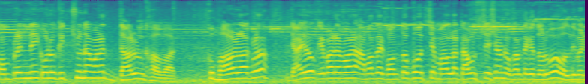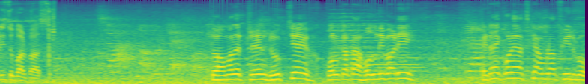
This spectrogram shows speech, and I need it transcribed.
কমপ্লেন নেই, কোনো কিচ্ছু না মানে দারুণ খাবার। খুব ভালো লাগল। যাই হোক, এবার এবার আমাদের গন্তব্য হচ্ছে মালদা টাউন স্টেশন ওখান থেকে ধরবো হলদিবাড়ি সুপারফাস্ট তো আমাদের ট্রেন ঢুকছে কলকাতা হলদিবাড়ি এটাই করে আজকে আমরা ফিরবো।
